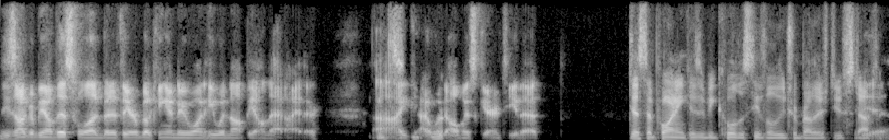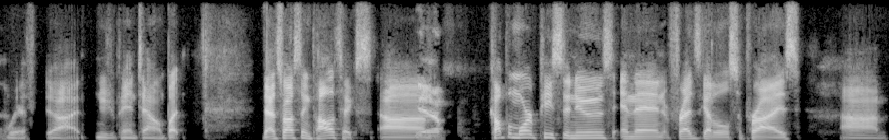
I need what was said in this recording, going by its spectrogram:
he's not going to be on this one. But if they were booking a new one, he would not be on that either. Uh, I, I would almost guarantee that. disappointing because it'd be cool to see the Lucha Brothers do stuff Yeah. with uh, New Japan talent. But that's wrestling politics. Um, yeah, couple more pieces of news, and then Fred's got a little surprise. Um,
